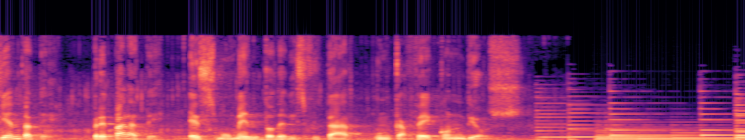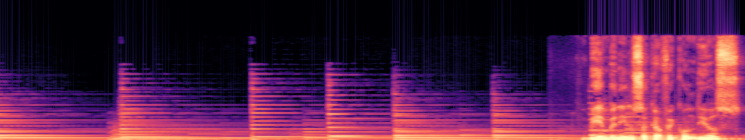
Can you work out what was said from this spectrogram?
Siéntate, prepárate, es momento de disfrutar un café con Dios. Bienvenidos a Café con Dios,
